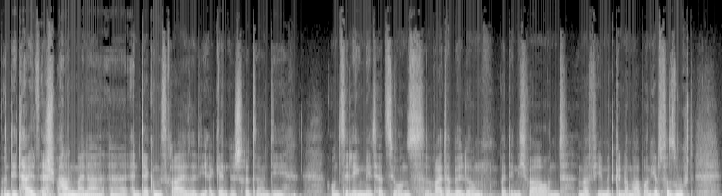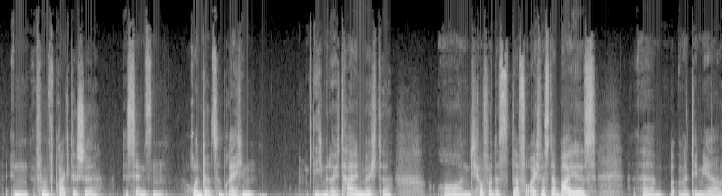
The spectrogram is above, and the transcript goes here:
und Details ersparen meiner äh, Entdeckungsreise, die Erkenntnisschritte und die unzähligen Meditationsweiterbildungen, bei denen ich war und immer viel mitgenommen habe. Und ich habe es versucht, in fünf praktische Essenzen runterzubrechen, die ich mit euch teilen möchte. Und ich hoffe, dass da für euch was dabei ist, äh, mit dem ihr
